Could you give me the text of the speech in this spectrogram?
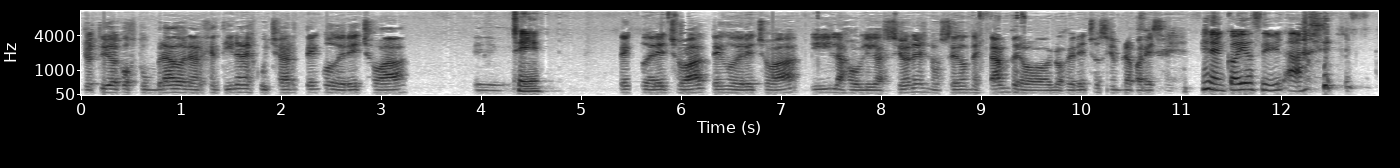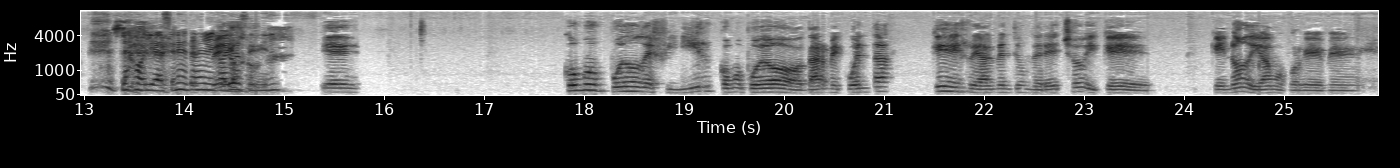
yo estoy acostumbrado en Argentina a escuchar tengo derecho a, eh, Sí, tengo derecho a, tengo derecho a, y las obligaciones no sé dónde están, pero los derechos siempre aparecen. en el Código Civil. Ah, las obligaciones están en el Pero- Código Civil. Eh, ¿Cómo puedo definir, cómo puedo darme cuenta qué es realmente un derecho y qué, qué no, digamos, porque me,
